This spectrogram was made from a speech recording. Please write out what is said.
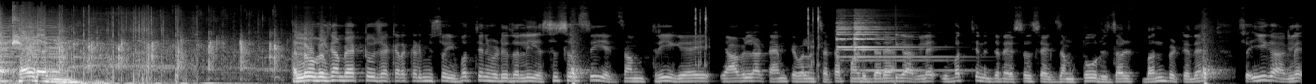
academy hello welcome back to Jacar academy so ಇವತ್ತಿನ ವಿಡಿಯೋದಲ್ಲಿ S S L C exam ತ್ರೀಗೆ ಯಾವೆಲ್ಲ ಟೈಮ್ ಟೇಬಲ್ ಅನ್ನು ಸೆಟಪ್ ಮಾಡಿದ್ದಾರೆ? ಈಗಾಗಲೇ ಇವತ್ತಿನ ದಿನ S L C exam two result ಬಂದ್ಬಿಟ್ಟಿದೆ. ಸೊ ಈಗಾಗಲೇ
